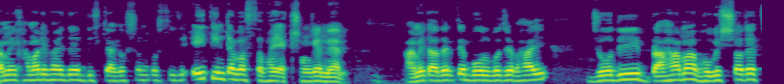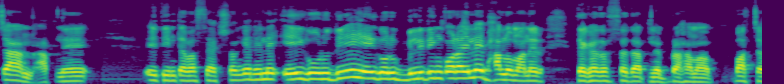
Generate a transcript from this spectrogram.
আমি খামারি ভাইদের দৃষ্টি আকর্ষণ করছি যে এই তিনটা বাচ্চা ভাই একসঙ্গে নেন। আমি তাদেরকে বলব যে ভাই যদি ব্রাহামা ভবিষ্যতে চান আপনি এই তিনটা বাচ্চা একসঙ্গে নিলে এই গরু দিয়েই এই গরু ব্লিডিং করাইলে ভালো মানের দেখা যাচ্ছে যে আপনি ব্রাহামা বাচ্চা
